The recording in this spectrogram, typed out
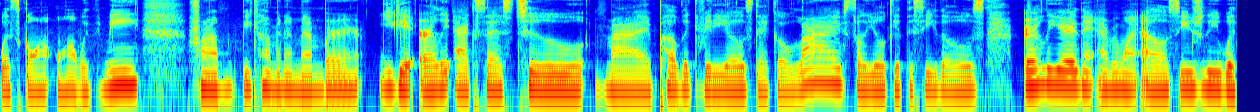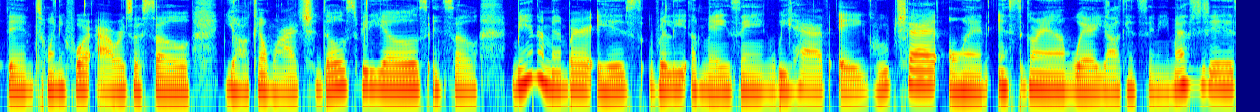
what's going on with me from becoming a member you get early access to my public videos that go live. So you'll get to see those earlier than everyone else. Usually within 24 hours or so, y'all can watch those videos. And so being a member is really amazing. We have a group chat on Instagram where y'all can send me messages.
